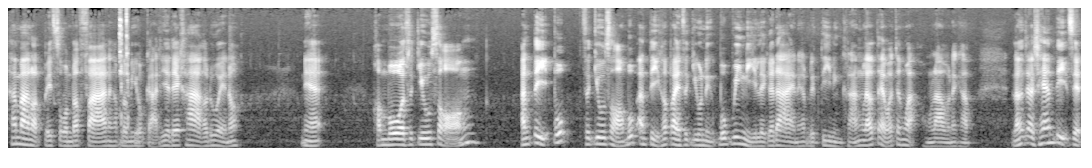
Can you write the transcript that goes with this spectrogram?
ถ้ามาหลอดไปโซนบัฟฟ้านะครับ เรามีโอกาสที่จะได้ฆ่าเขาด้วยเนาะเนี่ยคอมโบสกิลสองอันติปุ๊บสกิลสองปุ๊บอันติเข้าไปสกิลหนึ่งปุ๊บวิ่งหนีเลยก็ได้นะครับหรือตีหนึ่งครั้งแล้วแต่ว่าจังหวะของเรานะครับ หลังจากใช้อันติเสร็จ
